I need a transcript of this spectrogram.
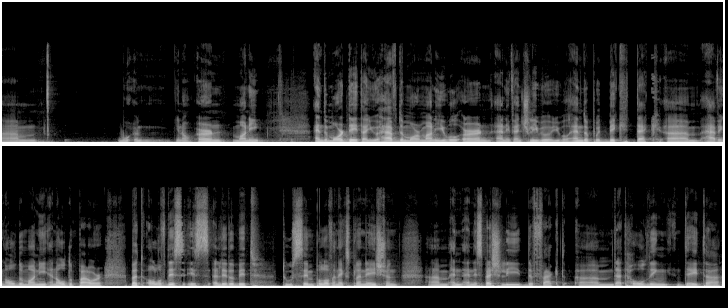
um, you know, earn money. And the more data you have, the more money you will earn, and eventually you will end up with big tech um, having all the money and all the power. But all of this is a little bit too too simple of an explanation, um, and and especially the fact um, that holding data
